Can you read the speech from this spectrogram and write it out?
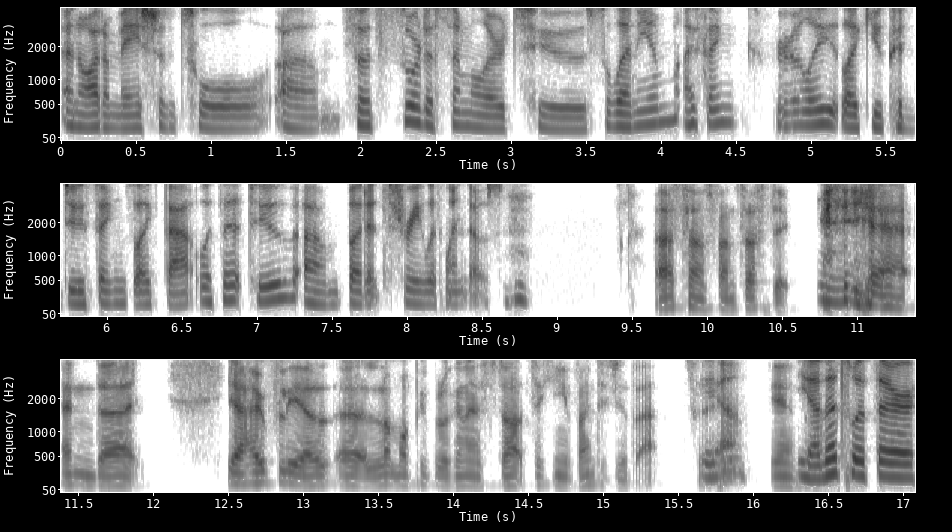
an automation tool. Um, so it's sort of similar to Selenium, I think. Really, like you could do things like that with it too, um, but it's free with Windows. That sounds fantastic. Mm-hmm. yeah, and uh, yeah, hopefully a, a, lot more people are going to start taking advantage of that. So, yeah, yeah, yeah. That's what their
